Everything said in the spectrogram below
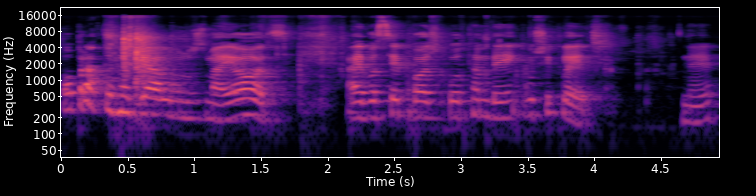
ou para turma de alunos maiores, aí você pode pôr também o chiclete, né?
